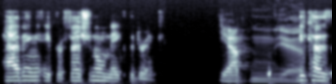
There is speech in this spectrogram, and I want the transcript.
having a professional make the drink Yeah. Mm, yeah. because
